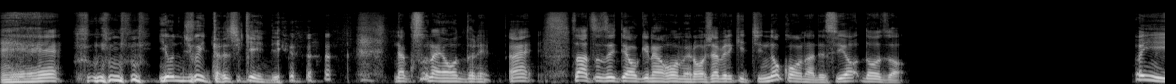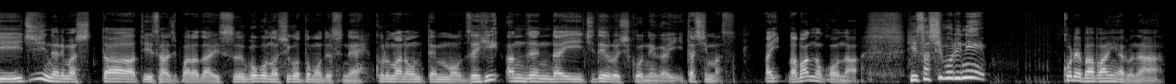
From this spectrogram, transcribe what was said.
ええ。ー、40いったら死刑になくすなよ本当に。はい。さあ続いて沖縄方面のおしゃべりキッチンのコーナーですよ。どうぞ。はい1時になりました。T サージパラダイス。午後の仕事もですね。車の運転もぜひ安全第一でよろしくお願いいたします。はいババンのコーナー。久しぶりにこれババンやるな。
